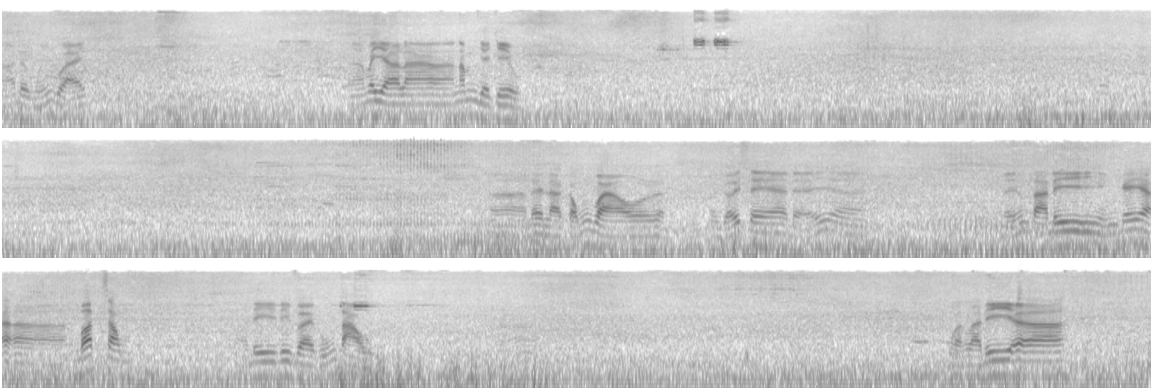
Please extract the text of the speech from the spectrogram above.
ở đường Nguyễn Huệ. À, bây giờ là 5 giờ chiều. Đây là cổng vào gửi xe để để chúng ta đi những cái à, uh, bớt xong à, đi đi về Vũng Tàu. Hoặc là đi à, uh,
